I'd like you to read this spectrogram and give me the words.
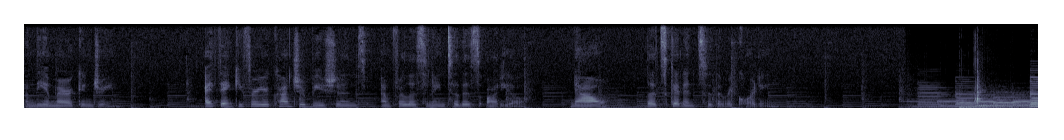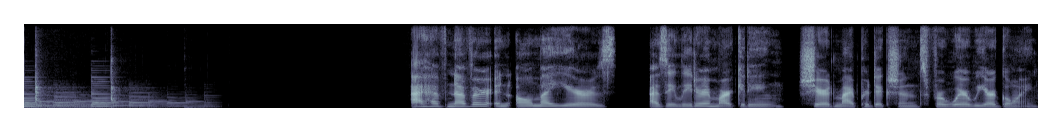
and the American dream. I thank you for your contributions and for listening to this audio. Now, let's get into the recording. I have never in all my years as a leader in marketing shared my predictions for where we are going.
